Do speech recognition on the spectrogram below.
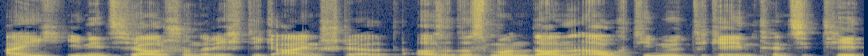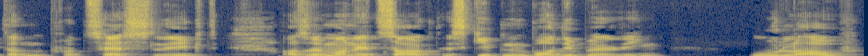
eigentlich initial schon richtig einstellt. Also dass man dann auch die nötige Intensität an den Prozess legt. Also wenn man jetzt sagt, es gibt einen Bodybuilding-Urlaub,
